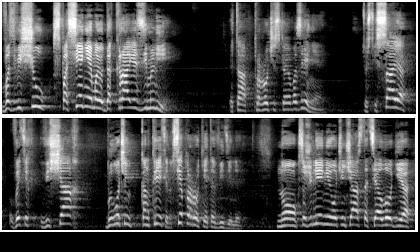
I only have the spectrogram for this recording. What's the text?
возвещу спасение мое до края земли. Это пророческое воззрение. То есть Исаия в этих вещах был очень конкретен. Все пророки это видели. Но, к сожалению, очень часто теология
